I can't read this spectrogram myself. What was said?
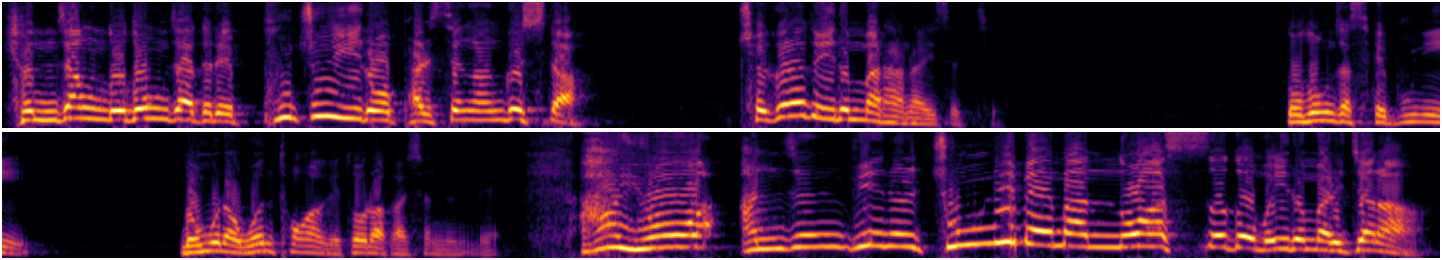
현장 노동자들의 부주의로 발생한 것이다. 최근에도 이런 말 하나 있었지. 노동자 세 분이 너무나 원통하게 돌아가셨는데, 아, 요 안전핀을 중립에만 놓았어도 뭐 이런 말 있잖아.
